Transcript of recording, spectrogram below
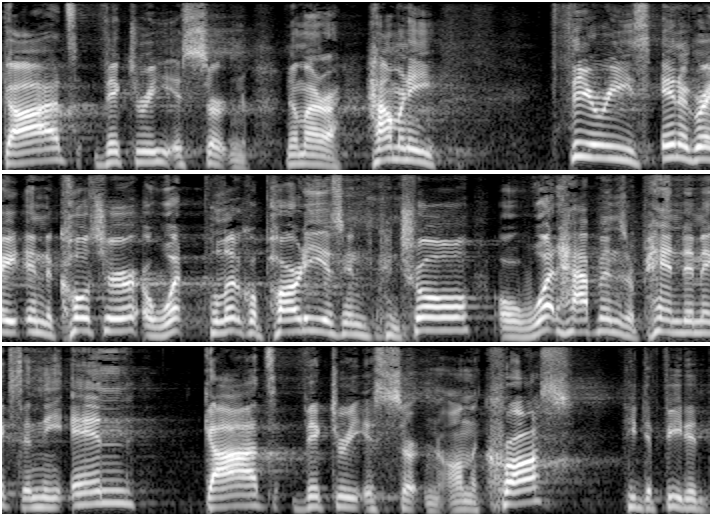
God's victory is certain. No matter how many theories integrate into culture or what political party is in control or what happens or pandemics, in the end, God's victory is certain. On the cross, he defeated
